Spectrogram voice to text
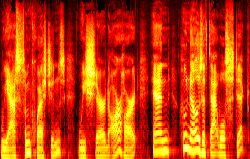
we asked some questions we shared our heart and who knows if that will stick.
